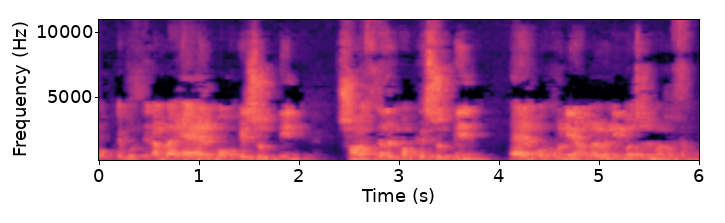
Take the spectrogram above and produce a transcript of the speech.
পক্ষে ভোট দেন। আমরা হ্যাঁ এর পক্ষের শক্তি, সংস্কারের পক্ষের শক্তি হ্যাঁ পক্ষ নিয়ে আমরা নির্বাচনের মাঠে নামবো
